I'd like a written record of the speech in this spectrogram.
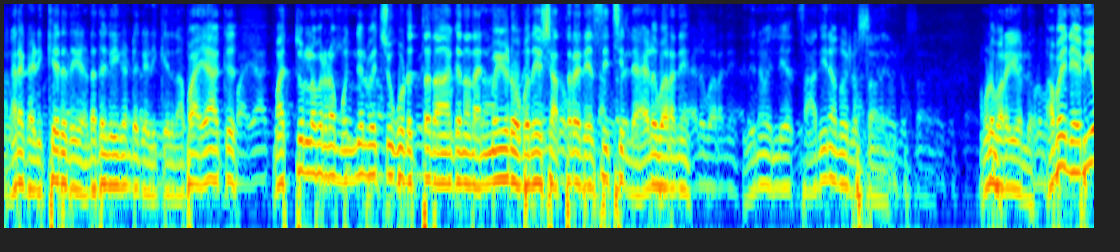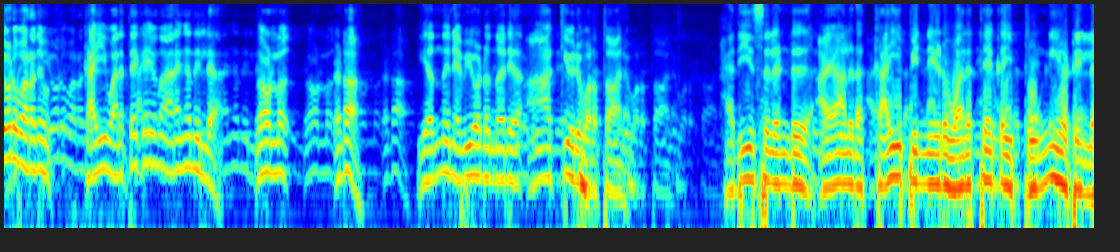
അങ്ങനെ കഴിക്കരുത് ഇടതുകൈ കണ്ട് കഴിക്കരുത്. അപ്പൊ അയാൾക്ക് മറ്റുള്ളവരുടെ മുന്നിൽ വെച്ചു കൊടുത്തതാകുന്ന നന്മയുടെ ഉപദേശം അത്ര രസിച്ചില്ല. അയാൾ പറഞ്ഞ് ഇതിന് വലിയ സ്വാധീനമൊന്നുമില്ല ഉസ്താദേ. നമ്മൾ പറയുമല്ലോ. അപ്പൊ നബിയോട് പറഞ്ഞു കൈ വലത്തെ കൈ ഒന്നും അനങ്ങുന്നില്ല. കേട്ടാ കേട്ടോ? എന്ന് നബിയോട് ഒന്നൊരു ആക്കി ഒരു വർത്തമാനം. ഹദീസിലുണ്ട് അയാളുടെ കൈ പിന്നീട് വലത്തെ കൈ പൊങ്ങിയിട്ടില്ല.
